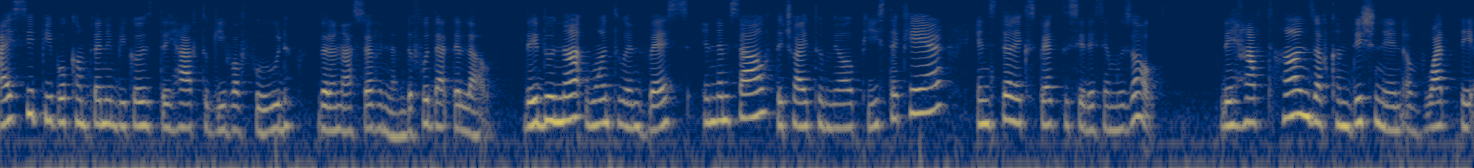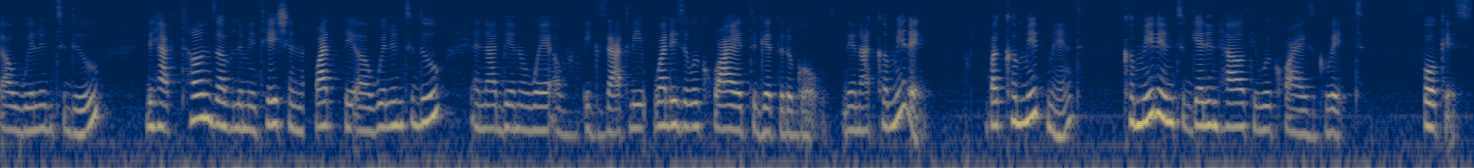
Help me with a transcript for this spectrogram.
I see people complaining because they have to give up food that are not serving them, the food that they love. They do not want to invest in themselves. They try to meal piece the care and still expect to see the same result. They have tons of conditioning of what they are willing to do. They have tons of limitation what they are willing to do and not being aware of exactly what is required to get to the goals. They're not committed. But commitment, committing to getting healthy requires grit, focus,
